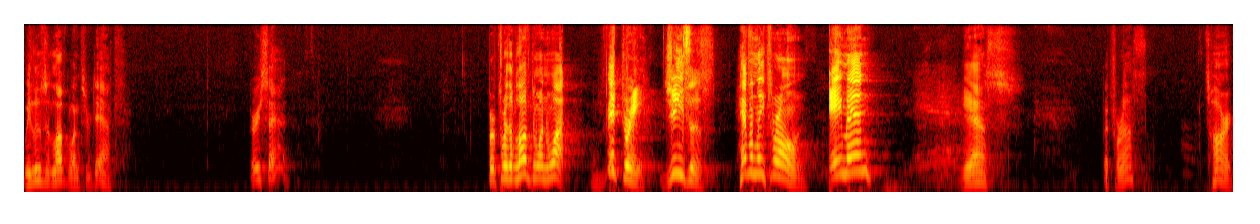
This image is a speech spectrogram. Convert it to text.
we lose a loved one through death. Very sad. But for the loved one, what? Victory, Jesus, heavenly throne. Amen? Amen? Yes. But for us, it's hard.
